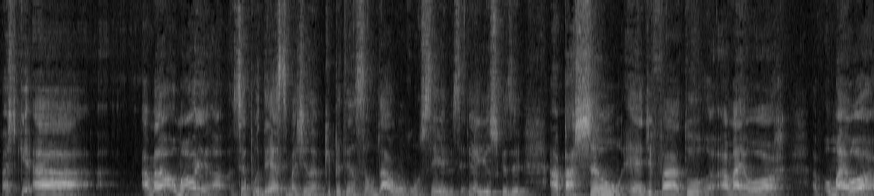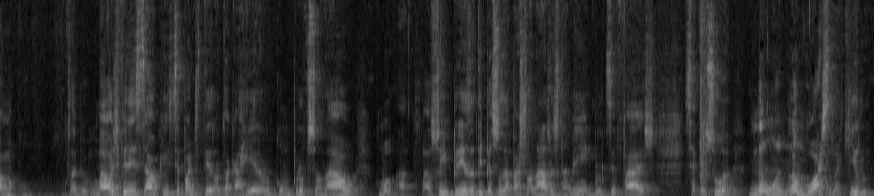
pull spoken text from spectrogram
Acho que a, a maior, a maior, se eu pudesse, imagina, que pretensão dar algum conselho, seria isso, quer dizer, a paixão é de fato a maior, o maior, sabe, o maior diferencial que você pode ter na tua carreira como profissional, como a, a sua empresa, tem pessoas apaixonadas também pelo que você faz. Se a pessoa não, não gosta daquilo,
